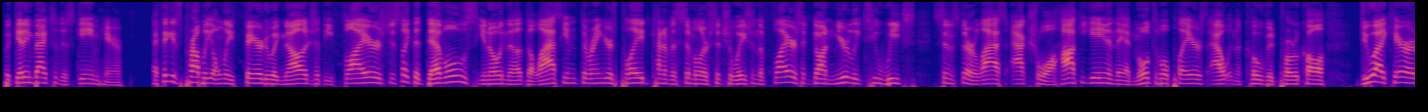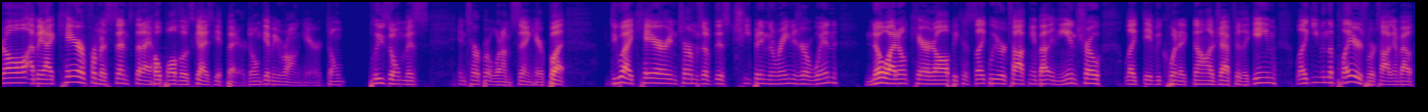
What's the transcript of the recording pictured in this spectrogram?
But getting back to this game here, I think it's probably only fair to acknowledge that the Flyers, just like the Devils, you know, in the, the last game that the Rangers played, kind of a similar situation. The Flyers had gone nearly two weeks since their last actual hockey game, and they had multiple players out in the COVID protocol. Do I care at all? I mean, I care from a sense that I hope all those guys get better. Don't get me wrong here. Don't please don't misinterpret what I'm saying here. But do I care in terms of this cheapening the Ranger win? No, I don't care at all because, like we were talking about in the intro, like David Quinn acknowledged after the game, like even the players were talking about,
